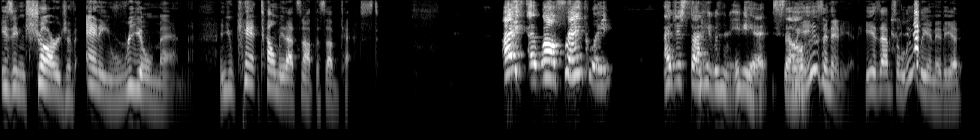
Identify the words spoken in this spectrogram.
is in charge of any real men. And you can't tell me that's not the subtext. I I- well, frankly, I just thought he was an idiot. So Well, he is an idiot. He is absolutely an idiot.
